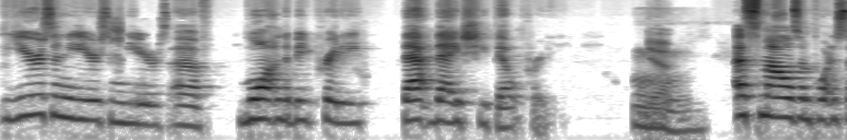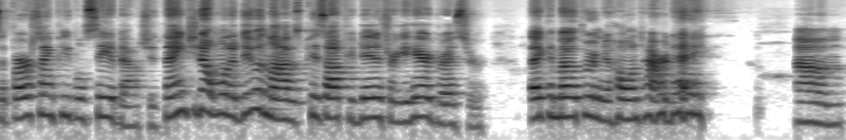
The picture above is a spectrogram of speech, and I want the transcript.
years and years and years of wanting to be pretty. That day she felt pretty. Yeah. Mhm. A smile is important. It's the first thing people see about you. Things you don't want to do in life is piss off your dentist or your hairdresser. They can both ruin your whole entire day. Um,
